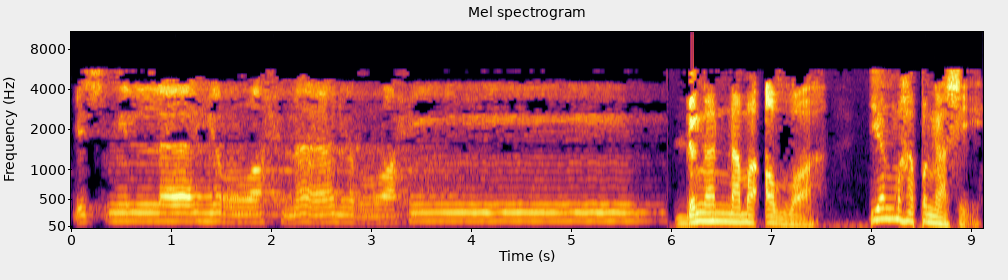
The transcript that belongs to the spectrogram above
Bismillahirrahmanirrahim. Dengan nama Allah yang Maha Pengasih,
